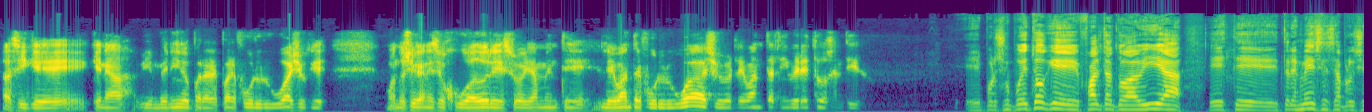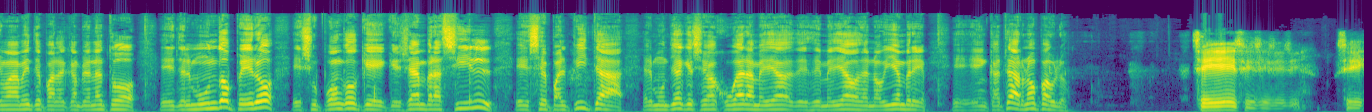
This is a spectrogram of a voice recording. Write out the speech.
Así que, nada, bienvenido para, para el fútbol uruguayo, que cuando llegan esos jugadores obviamente levanta el fútbol uruguayo, levanta el nivel en todo sentido. Eh, por supuesto que falta todavía este, tres meses aproximadamente para el campeonato eh, del mundo, pero eh, supongo que, que ya en Brasil se palpita el mundial que se va a jugar a mediados, desde mediados de noviembre en Qatar, ¿no, Pablo? Sí, sí, sí, sí, sí. Sí,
